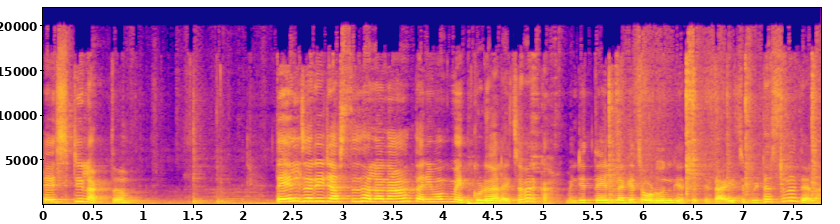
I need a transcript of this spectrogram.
टेस्टी लागतं. तेल जरी जास्त झालं ना तरी मग मेतकूट घालायचं बरं का. म्हणजे तेल लगेच ओढून घेतं. ते डाळीचं पीठ असतं ना त्याला.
